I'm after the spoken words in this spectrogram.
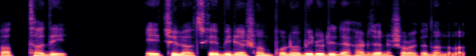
তথ্যাদি। এই ছিল আজকের ভিডিও, সম্পূর্ণ ভিডিওটি দেখার জন্য সবাইকে ধন্যবাদ।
